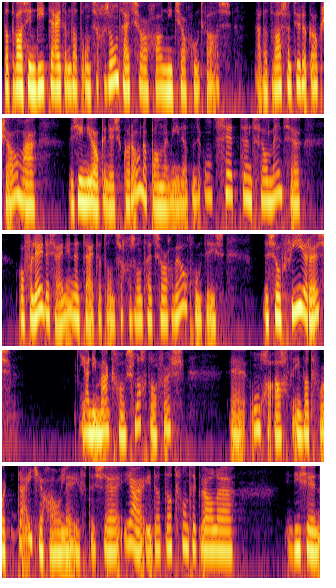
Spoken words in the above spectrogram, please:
dat was in die tijd omdat onze gezondheidszorg gewoon niet zo goed was. Nou, dat was natuurlijk ook zo, maar we zien nu ook in deze coronapandemie dat er ontzettend veel mensen overleden zijn in een tijd dat onze gezondheidszorg wel goed is. Dus zo'n virus, ja, die maakt gewoon slachtoffers, uh, ongeacht in wat voor tijd je gewoon leeft. Dus uh, ja, dat, dat vond ik wel uh, in die zin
